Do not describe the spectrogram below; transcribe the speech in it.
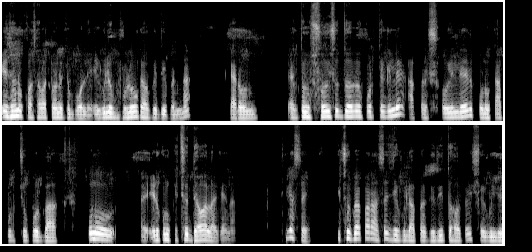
এই ধরনের কথাবার্তা অনেকে বলে। এগুলো ভুলেও কাউকে দিবেন না। কারণ একদম সহিশুদ্ধভাবে করতে গেলে আপনার শরীরের কোনো কাপড় চোপড় বা কোনো, এরকম কিছু দেওয়া লাগে না। ঠিক আছে? কিছু ব্যাপার আছে যেগুলো আপনাকে দিতে হবে, সেগুলি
